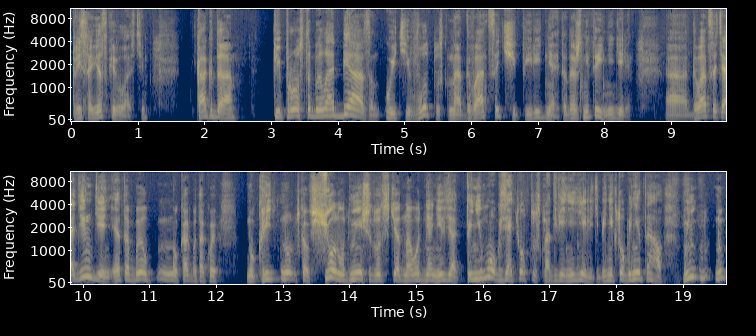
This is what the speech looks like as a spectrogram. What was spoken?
при советской власти, когда ты просто был обязан уйти в отпуск на 24 дня. Это даже не 3 недели. А 21 день – это был, ну, как бы такой, ну, кри... ну все, вот меньше 21 дня нельзя. Ты не мог взять отпуск на 2 недели, тебе никто бы не дал. Ну, ну,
